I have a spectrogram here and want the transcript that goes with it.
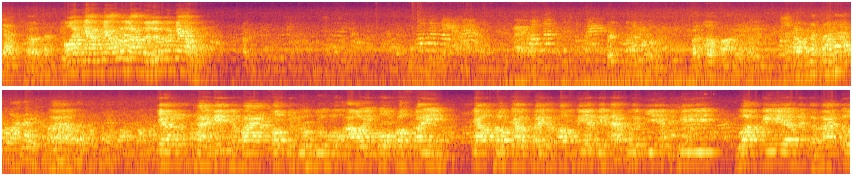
trong ở đó អូចៅចៅឲ្យឡើងទៅលើមកចៅ Bích mà nó có ở trong đó nào nó nó nó không có đây យ៉ាងថ្ងៃនេះខ្ញុំបាទសូមជម្រាបជូនមកឲ្យកូនប្រុសស្រីចៅប្រុសចៅស្រីទាំងអស់គ្នាទៀតណាដូចជាពិធីវត្តមានិងកមាតូ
